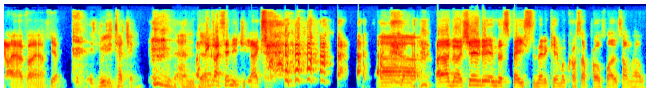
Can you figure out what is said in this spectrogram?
Yeah, I have. I have. Yeah, it's really touching. and I think uh, I sent it to you, Lak. Uh, I know. I shared it in the space, and then it came across our profile somehow.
